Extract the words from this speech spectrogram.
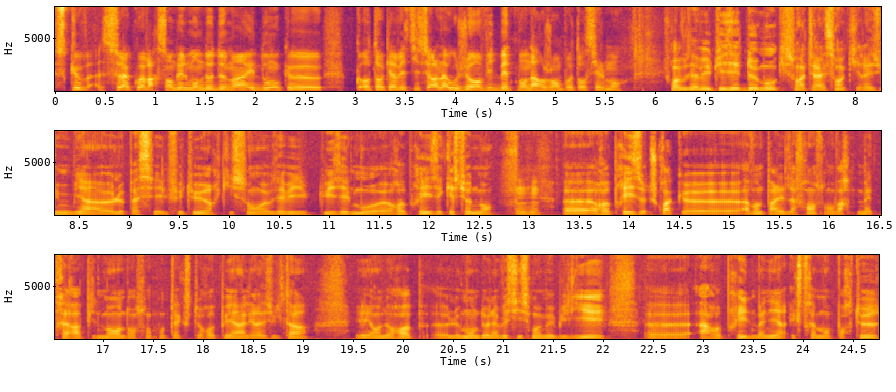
ce, que, ce à quoi va ressembler le monde de demain et donc, en tant qu'investisseur, là où j'ai envie de mettre mon argent potentiellement je crois que vous avez utilisé deux mots qui sont intéressants, qui résument bien euh, le passé et le futur, qui sont, euh, vous avez utilisé le mot euh, reprise et questionnement. Mhm. reprise, je crois que, avant de parler de la France, on va remettre très rapidement dans son contexte européen les résultats. Et en Europe, le monde de l'investissement immobilier a repris de manière extrêmement porteuse,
